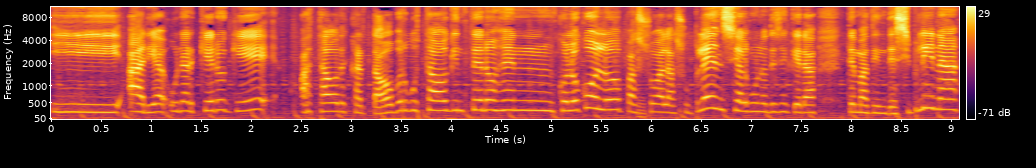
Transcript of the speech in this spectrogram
y Aria, un arquero que ha estado descartado por Gustavo Quinteros en Colo Colo, pasó a la suplencia, algunos dicen que era temas de indisciplina,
